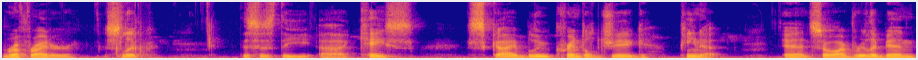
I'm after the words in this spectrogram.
Rough Rider slip. This is the uh, Case Sky Blue Crandall Jig Peanut. And so I've really been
